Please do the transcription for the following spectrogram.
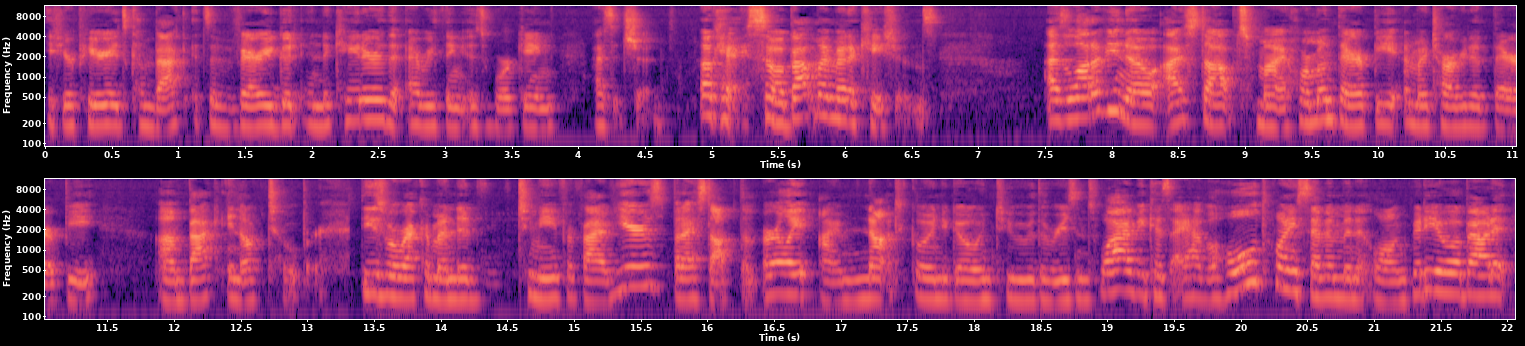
if your periods come back, it's a very good indicator that everything is working as it should. Okay, so about my medications. As a lot of you know, I stopped my hormone therapy and my targeted therapy um, back in October. These were recommended to me for five years, but I stopped them early. I'm not going to go into the reasons why because I have a whole 27 minute long video about it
